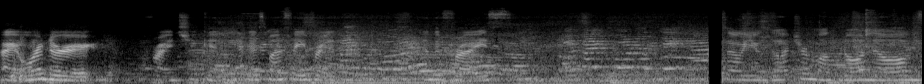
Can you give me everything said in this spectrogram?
I order fried chicken. That's my favorite. And the fries. So you got your McDonald's.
